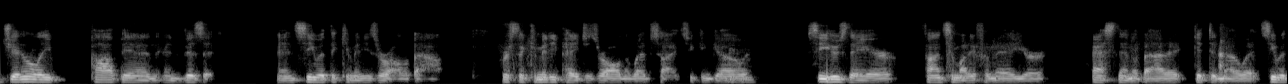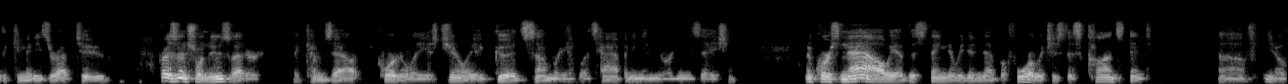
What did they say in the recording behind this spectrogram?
generally pop in and visit and see what the committees are all about. Of course, the committee pages are all on the website, so you can go mm-hmm. see who's there, find somebody familiar, ask them about it, get to know it, see what the committees are up to. Presidential newsletter that comes out quarterly is generally a good summary of what's happening in the organization. And of course, now we have this thing that we didn't have before, which is this constant, uh, you know,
